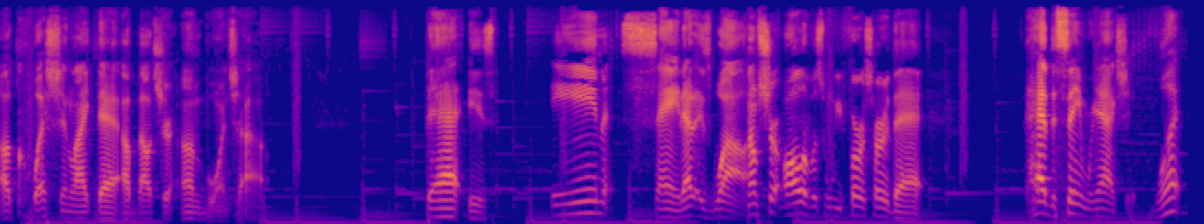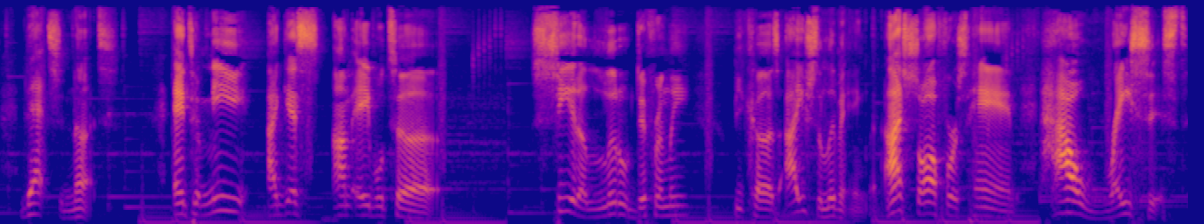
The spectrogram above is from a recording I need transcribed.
a question like that about your unborn child. That is insane. That is wild. And I'm sure all of us, when we first heard that, had the same reaction. What? That's nuts. And to me, I guess I'm able to see it a little differently because I used to live in England. I saw firsthand how racist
